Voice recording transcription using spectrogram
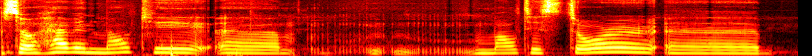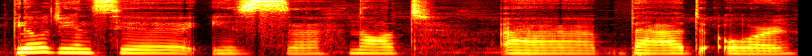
so having multi um, multi-store uh, buildings uh, is uh, not uh, bad or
